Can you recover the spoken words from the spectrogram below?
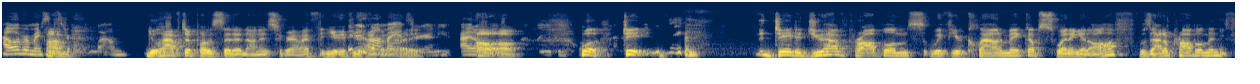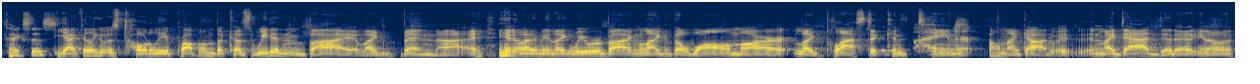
However, my sister Um, is a clown. You'll have to post it on Instagram. I think you, if It you is have on it my already. Instagram. You- I don't. Oh, oh. Well, Jay, Jay, did you have problems with your clown makeup sweating it off? Was that a problem in Texas? Yeah, I feel like it was totally a problem because we didn't buy like Ben Nye. You know what I mean? Like we were buying like the Walmart like plastic container. Oh my god! we- And my dad did it. You know,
